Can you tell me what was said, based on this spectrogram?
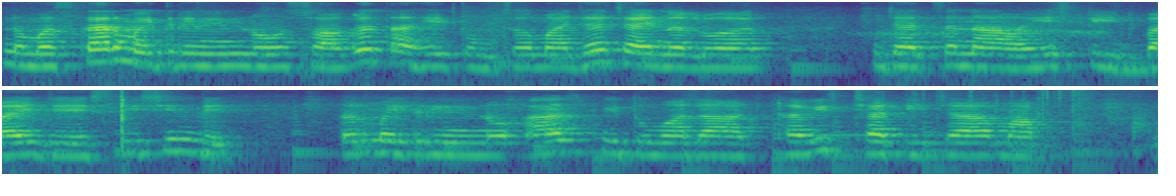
नमस्कार मैत्रिणींनो स्वागत आहे तुमचं माझ्या चॅनलवर ज्याचं नाव आहे स्टीच बाय जयश्री शिंदे. तर मैत्रिणींनो आज मी तुम्हाला अठ्ठावीस छातीच्या माप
